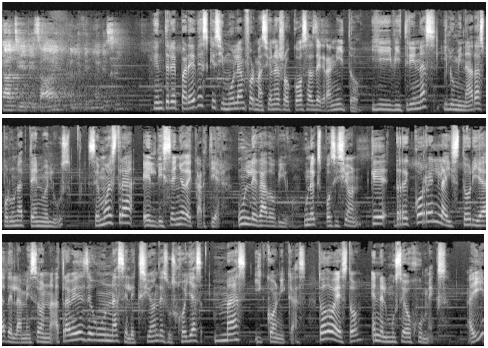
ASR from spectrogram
Cartier Design. Entre paredes que simulan formaciones rocosas de granito y vitrinas iluminadas por una tenue luz, se muestra el diseño de Cartier, un legado vivo, una exposición que recorre la historia de la Maison a través de una selección de sus joyas más icónicas. Todo esto en el Museo Jumex. Ahí,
